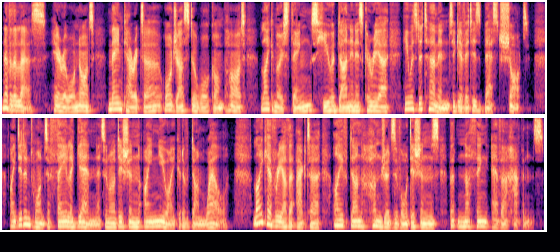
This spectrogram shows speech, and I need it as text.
Nevertheless, hero or not, main character, or just a walk on part, like most things Hugh had done in his career, he was determined to give it his best shot. I didn't want to fail again at an audition I knew I could have done well. Like every other actor, I've done hundreds of auditions, but nothing ever happens.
